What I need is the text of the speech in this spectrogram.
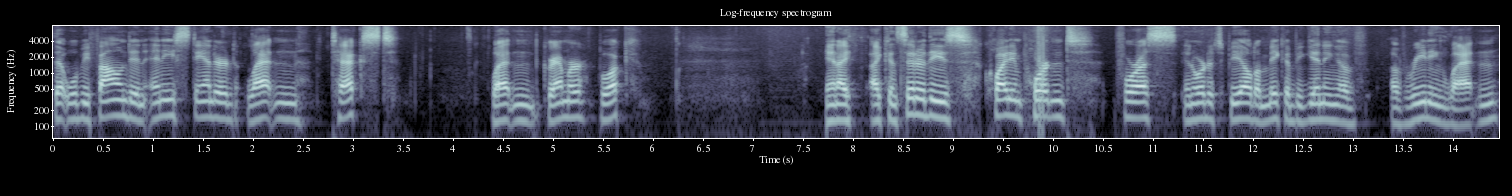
that will be found in any standard Latin text, Latin grammar book. And I, I consider these quite important for us in order to be able to make a beginning of, of reading Latin.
